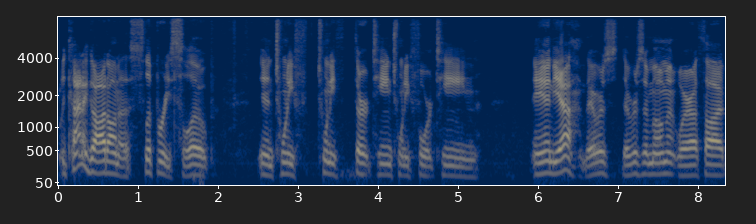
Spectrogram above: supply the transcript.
we kind of got on a slippery slope in 20, 2013, 2014. And yeah, there was there was a moment where I thought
